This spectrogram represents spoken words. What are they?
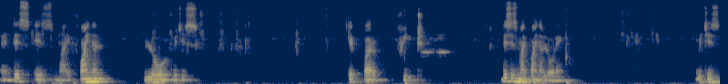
And this is my final load which is kip per feet. This is my final loading which is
